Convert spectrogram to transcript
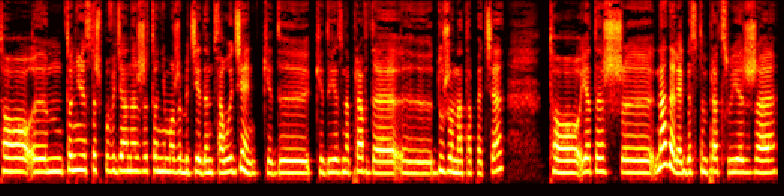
To, to nie jest też powiedziane, że to nie może być jeden cały dzień, kiedy, kiedy jest naprawdę dużo na tapecie to ja też nadal jakby z tym pracuję, że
